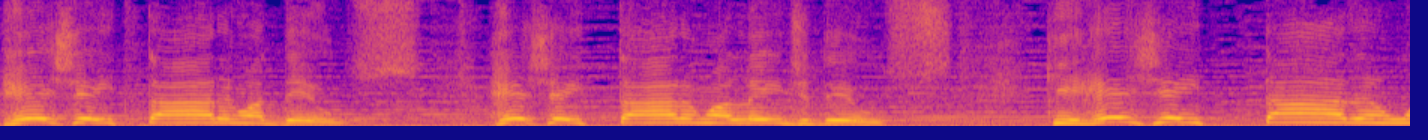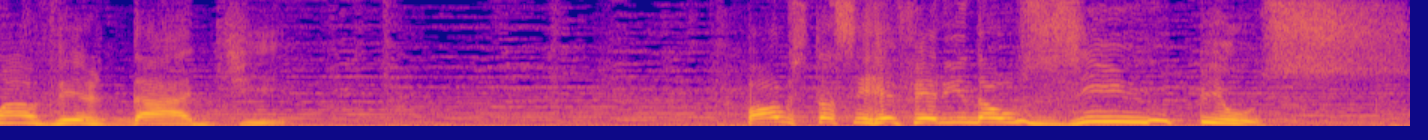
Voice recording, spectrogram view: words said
rejeitaram a Deus, rejeitaram a lei de Deus, que rejeitaram a verdade. Paulo está se referindo aos ímpios.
